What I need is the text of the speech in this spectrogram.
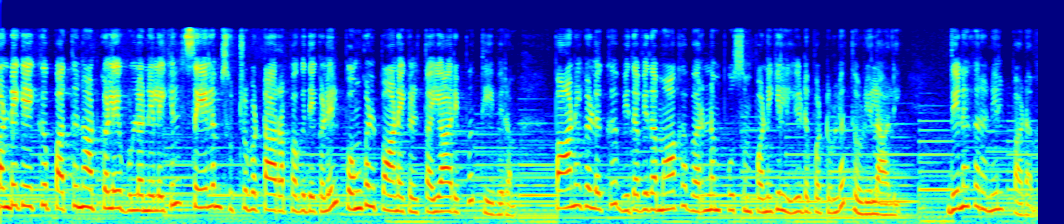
பண்டிகைக்கு பத்து நாட்களே உள்ள நிலையில் சேலம் சுற்றுவட்டார பகுதிகளில் பொங்கல் பானைகள் தயாரிப்பு தீவிரம். பானைகளுக்கு விதவிதமாக வர்ணம் பூசும் பணியில் ஈடுபட்டுள்ள தொழிலாளி. தினகரனில் படம்.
